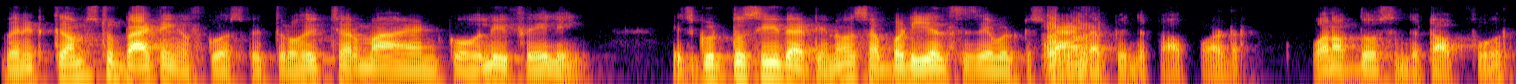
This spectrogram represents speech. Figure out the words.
when it comes to batting, of course, with Rohit Sharma and Kohli failing, it's good to see that you know somebody else is able to stand up in the top order. One of those in the top four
